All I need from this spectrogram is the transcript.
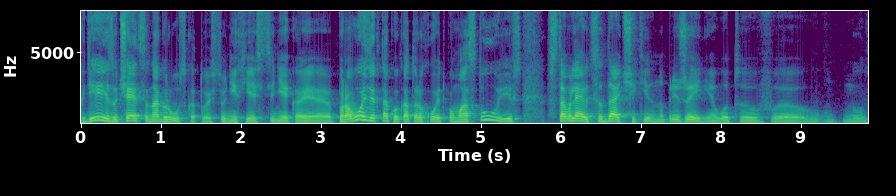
где изучается нагрузка. То есть у них есть некий паровозик такой, который ходит по мосту, и вставляются датчики напряжения вот в, ну,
